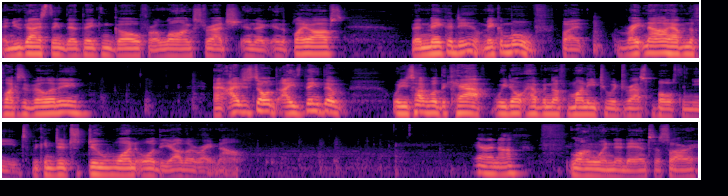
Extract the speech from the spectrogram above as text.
and you guys think that they can go for a long stretch in the in the playoffs, then make a deal, make a move. But right now, having the flexibility, and I just don't. I think that when you talk about the cap, we don't have enough money to address both needs. We can just do one or the other right now. Fair enough. Long-winded answer. Sorry.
